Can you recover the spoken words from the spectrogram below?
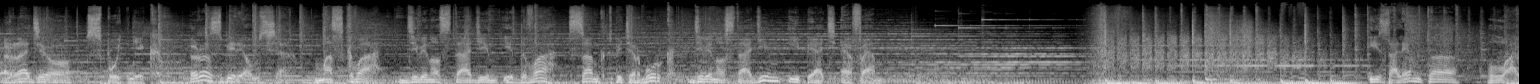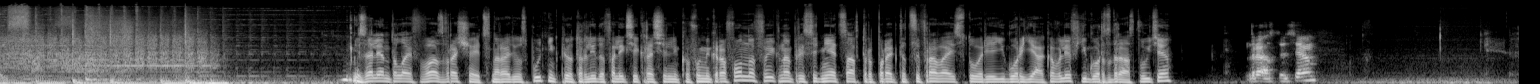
Радио «Спутник». Разберемся. Москва, 91,2. Санкт-Петербург, 91,5 FM. Изолента «Live». Изолента Live возвращается на радио «Спутник». Петр Лидов, Алексей Красильников у микрофонов. И к нам присоединяется автор проекта «Цифровая история» Егор Яковлев. Егор, здравствуйте. Здравствуйте.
